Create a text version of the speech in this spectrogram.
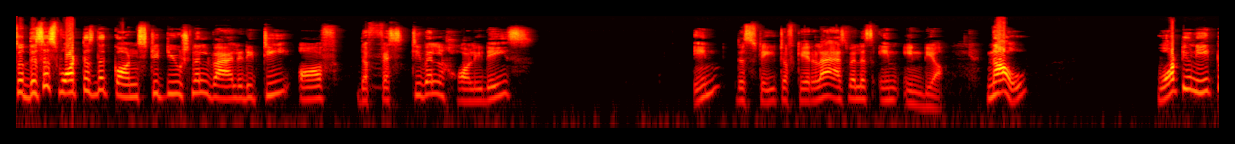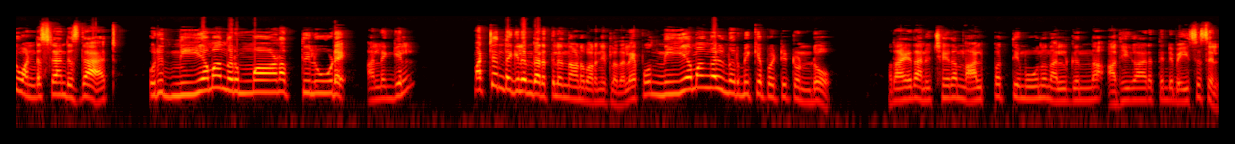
So this is what is the constitutional validity of the festival holidays in the state of Kerala as well as in India Now, what you need to understand is that ഒരു നിയമനിർമ്മാണത്തിലൂടെ അല്ലെങ്കിൽ മറ്റെന്തെങ്കിലും തരത്തിലെന്നാണ് പറഞ്ഞിട്ടുള്ളത്. അല്ലേ? അപ്പോൾ നിയമങ്ങൾ നിർമ്മിക്കപ്പെട്ടിട്ടുണ്ടോ? അതായത് അനുച്ഛേദം നാൽപ്പത്തി മൂന്ന് നൽകുന്ന അധികാരത്തിന്റെ ബേസിസിൽ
